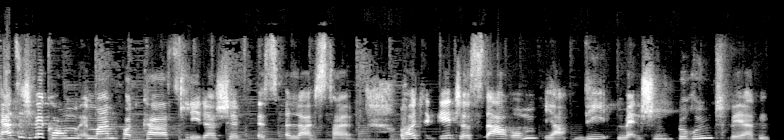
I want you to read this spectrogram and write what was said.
Herzlich willkommen in meinem Podcast Leadership is a Lifestyle. Heute geht es darum, ja, wie Menschen berühmt werden.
